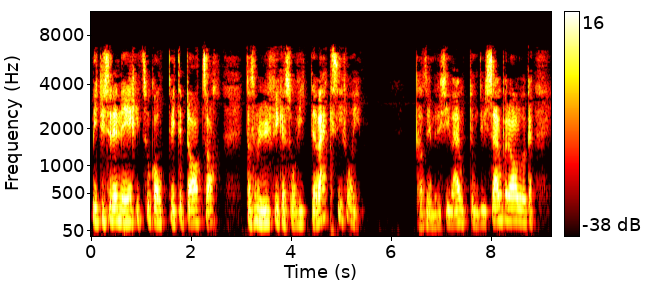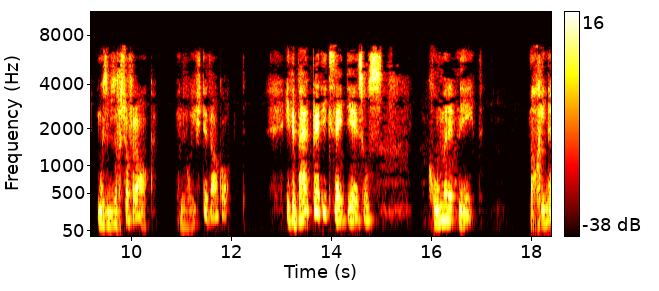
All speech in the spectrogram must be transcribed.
mit unserer Nähe zu Gott, mit der Tatsache, dass wir häufig so weit weg sind von ihm. Gerade wenn wir unsere Welt und uns selber anschauen, muss man sich schon fragen, und wo ist denn da Gott? In der Bergpredigt sagt Jesus, kümmert nicht. Mach ihnen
